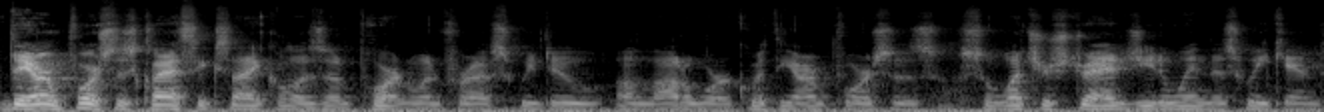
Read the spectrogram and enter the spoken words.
The Armed Forces Classic Cycle is an important one for us. We do a lot of work with the Armed Forces. So, what's your strategy to win this weekend?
